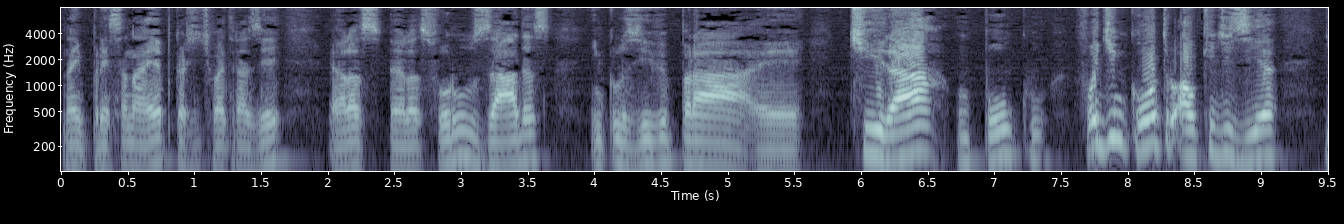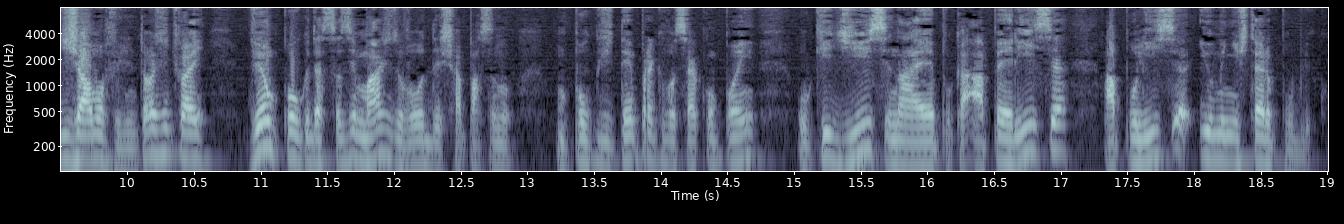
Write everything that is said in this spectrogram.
na imprensa na época, a gente vai trazer, elas, elas foram usadas inclusive para é, tirar um pouco, foi de encontro ao que dizia Djalma Filho. Então a gente vai ver um pouco dessas imagens. Eu vou deixar passando um pouco de tempo para que você acompanhe o que disse na época a perícia, a polícia e o Ministério Público.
